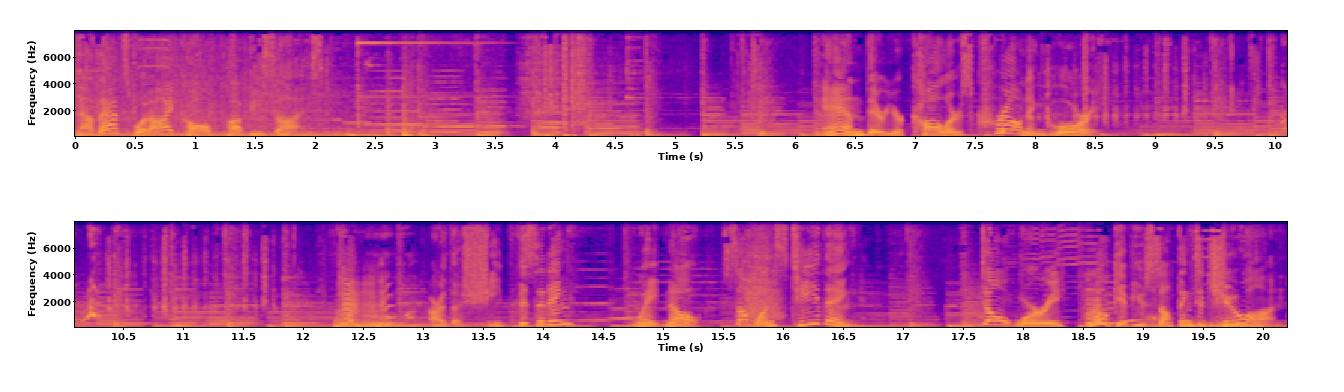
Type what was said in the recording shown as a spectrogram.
Now that's what I call puppy sized. And they're your collar's crowning glory. Ooh, are the sheep visiting? Wait, no, someone's teething. Don't worry, we'll give you something to chew on.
